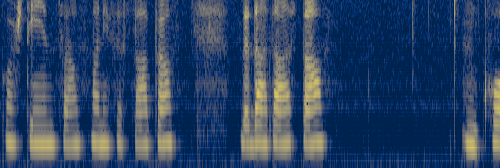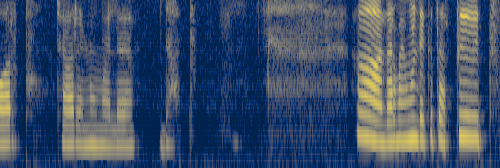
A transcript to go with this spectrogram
conștiință manifestată de data asta în corp ce are numele dat. Ah, dar mai mult decât atât,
